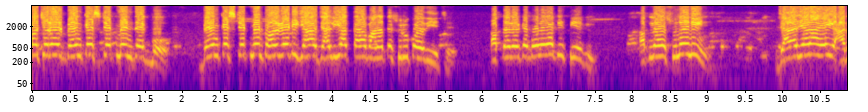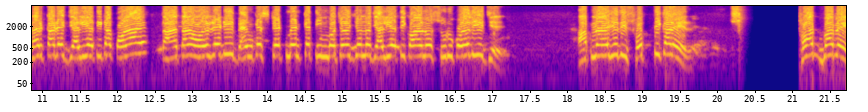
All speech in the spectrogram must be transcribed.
বছরের ব্যাংকের স্টেটমেন্ট দেখব। ব্যাংকের স্টেটমেন্ট অলরেডি যা জালিয়াত তারা বানাতে শুরু করে দিয়েছে। আপনাদেরকে বলে রাখি সিএবি আপনারা শুনে নিন, যারা যারা এই আধার কার্ডের জালিয়াতিটা করায়, তারা তারা অলরেডি ব্যাংকের স্টেটমেন্টকে তিন বছরের জন্য জালিয়াতি করানো শুরু করে দিয়েছে। আপনারা যদি সত্যিকারের সৎভাবে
